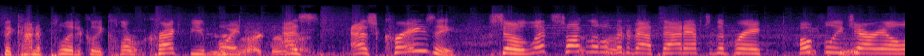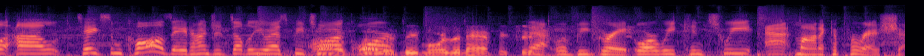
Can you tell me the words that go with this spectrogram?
the kind of politically correct viewpoint exactly as as crazy. So let's talk a little bit about that after the break. Hopefully, Jerry will uh, take some calls 800 WSB Talk, I, I or would be more than happy to. that would be great. Or we can tweet at Monica Perez Show.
